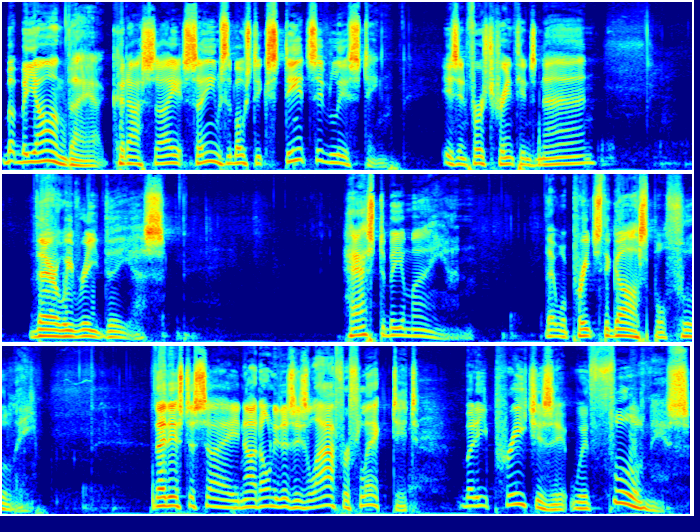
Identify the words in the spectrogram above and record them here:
But beyond that, could I say it seems the most extensive listing is in 1 Corinthians 9 there we read this has to be a man that will preach the gospel fully. That is to say, not only does his life reflect it, but he preaches it with fullness,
